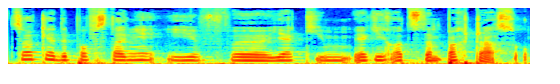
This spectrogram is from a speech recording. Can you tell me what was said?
co kiedy powstanie i w jakim, jakich odstępach czasu.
